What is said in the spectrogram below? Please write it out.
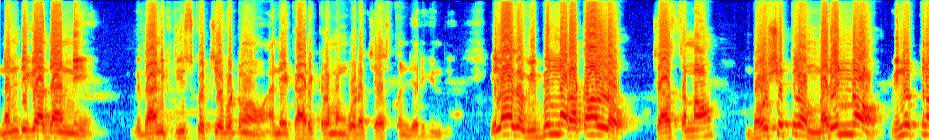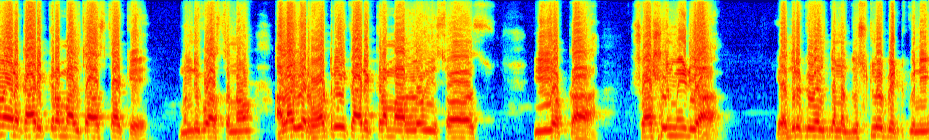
నందిగా దాన్ని దానికి తీసుకొచ్చి ఇవ్వటం అనే కార్యక్రమం కూడా చేస్తాం జరిగింది. ఇలాగ విభిన్న రకాల్లో చేస్తున్నాం. భవిష్యత్తులో మరెన్నో వినూత్నమైన కార్యక్రమాలు చేస్తాకే ముందుకు వస్తున్నాం. అలాగే రోటరీ కార్యక్రమాల్లో ఈ సో ఈ యొక్క సోషల్ మీడియా ఎదురుకు వెళ్తున్న దృష్టిలో పెట్టుకుని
